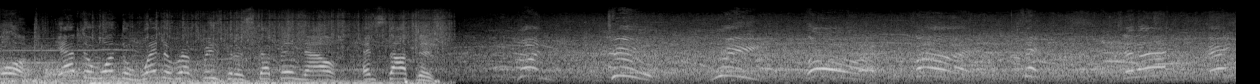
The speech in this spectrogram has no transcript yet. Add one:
floor. You have to wonder when the referee's going to step in now and stop this. One, two, three, four, five, six, seven, eight,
